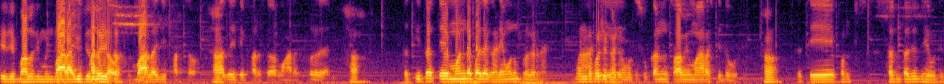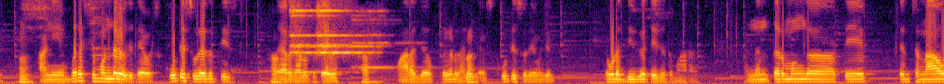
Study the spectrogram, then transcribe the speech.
ते जे बालाजी मंदिर बालाजी जे ललित. फारसावर. असतं. बालाजी फारसावर. हा. आजही ते फारसावर महाराज प्रकट झाले. हा. तर तिथं ते मंडपाच्या घड्यामधून प्रकट झाले. मंडपाच्या आणि घड्यामध्ये स्वामी महाराज तिथं होते. हा. तर ते पण संताचेच हे होते. हम्म. आणि बरेचसे मंडळ होते त्यावेळेस. कोटी सूर्याचं तेज. तयार झालं होतं त्यावेळेस. हा. महाराज प्रगट झाले. त्यावेळेस कोटी सूर्य म्हणजे एवढं दिव्य तेज होतं महाराज. नंतर मग ते त्यांचं नाव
